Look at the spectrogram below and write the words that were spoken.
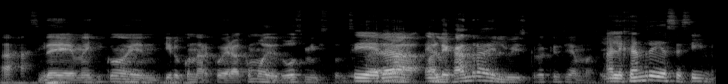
Ajá, sí. de México en tiro con arco. Era como de dos mixtos. Sí, era Alejandra y Luis, creo que se llama. Alejandro y Asesino.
